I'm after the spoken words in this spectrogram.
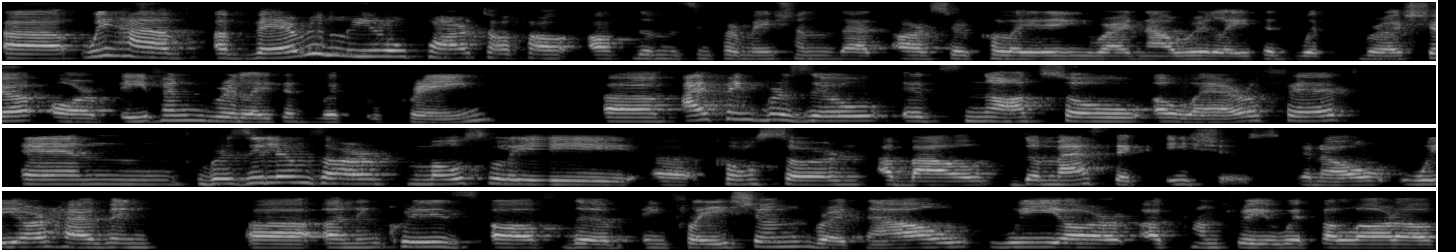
uh, we have a very little part of, our, of the misinformation that are circulating right now related with Russia or even related with Ukraine. Um, I think Brazil is not so aware of it, and Brazilians are mostly uh, concerned about domestic issues. You know, we are having uh, an increase of the inflation right now. We are a country with a lot of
